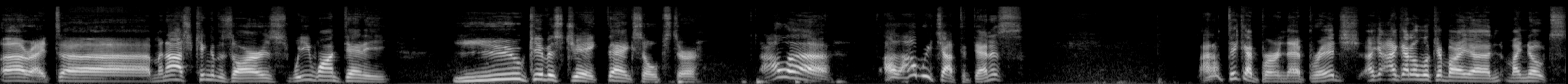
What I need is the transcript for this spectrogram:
All right, uh, Minash, King of the Czars. We want Denny you give us Jake. Thanks, Opster. I'll uh I'll, I'll reach out to Dennis. I don't think I burned that bridge. I, I got to look at my uh, my notes.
